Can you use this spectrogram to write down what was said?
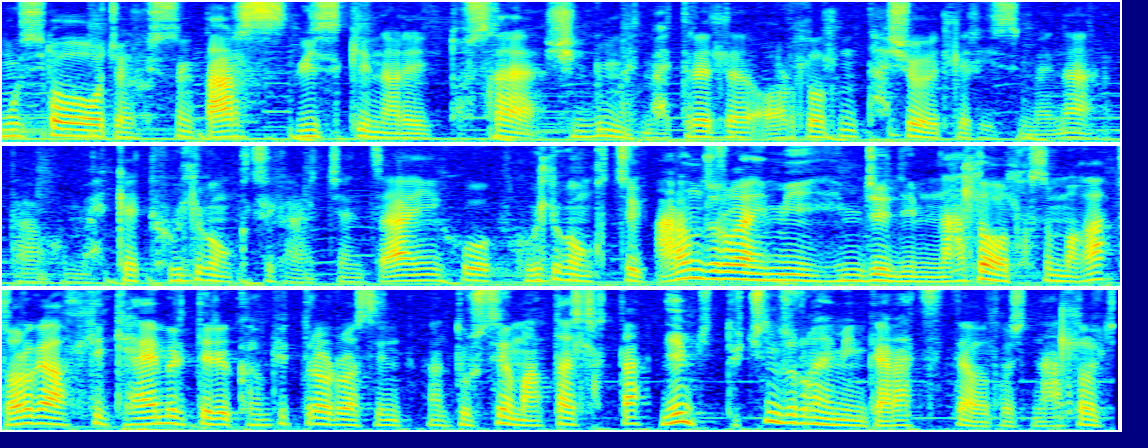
хүмүүс дууж орхисон дарс виски нарыг тусгай шингэн материалаар орлуулан ташуу байдлаар хийсэн байна. Та бүхэн макет хөлөг онгоцыг харж байна. За энэхүү хөлөг онгоцыг 16 хэмийн хэмжээнд юм налуу болгосон байгаа. Зураг авалтын камер дээр компьютероор бас энэ дүрсээ монтажлахдаа нэмж 46 хэмийн градустай болгож налуулж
